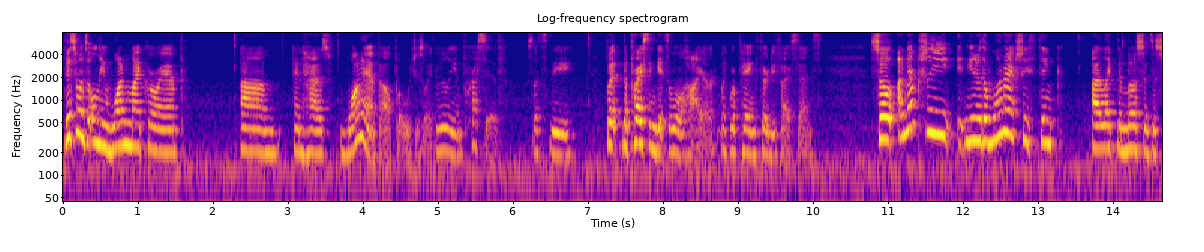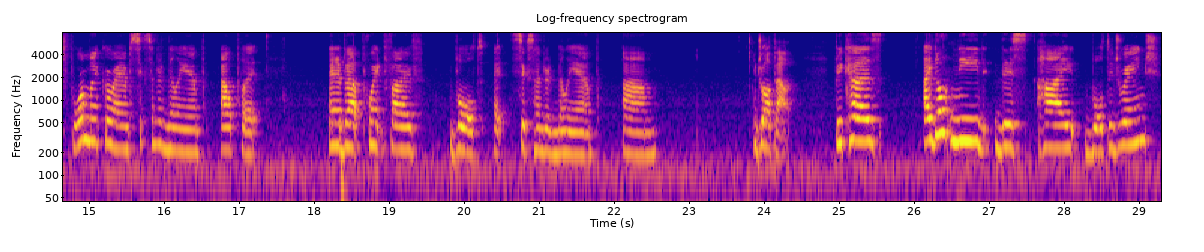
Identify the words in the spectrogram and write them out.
This one's only 1 microamp um, and has 1 amp output, which is like really impressive. So that's the, but the pricing gets a little higher, like we're paying 35 cents. So I'm actually, you know, the one I actually think I like the most is this 4 microamp, 600 milliamp output. and about 0.5 volt at 600 milliamp um, dropout because I don't need this high voltage range,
